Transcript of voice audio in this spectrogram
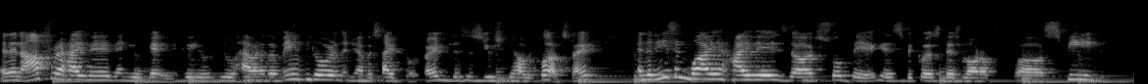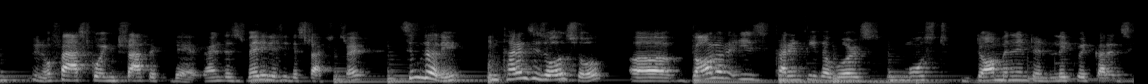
And then after a highway then you get you you have another main road and then you have a side road right? This is usually how it works right? And the reason why highways are so big is because there's a lot of uh, speed you know fast going traffic there and there's very little distractions right? Similarly in currencies also uh, dollar is currently the world's most dominant and liquid currency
